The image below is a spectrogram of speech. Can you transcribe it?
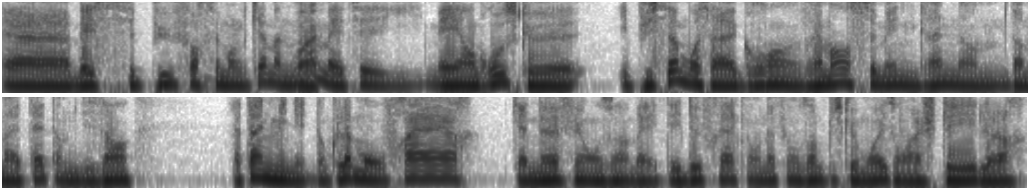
Euh, ben, c'est plus forcément le cas maintenant, Ouais. mais, mais en gros, ce que. Et puis ça, moi, ça a vraiment semé une graine dans, dans ma tête en me disant Attends une minute. Donc là, mon frère, qui a 9 et 11 ans, ben, les deux frères qui ont 9 et 11 ans de plus que moi, ils ont acheté leur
